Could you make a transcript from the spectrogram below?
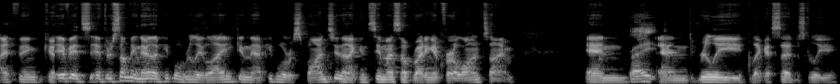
i think if it's if there's something there that people really like and that people respond to then i can see myself writing it for a long time and right. and really like i said just really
